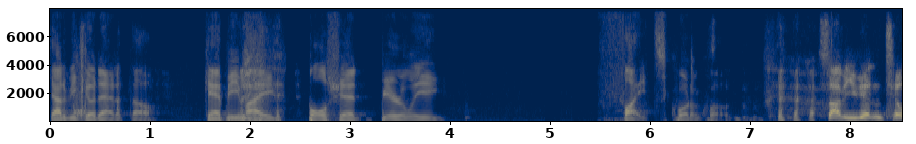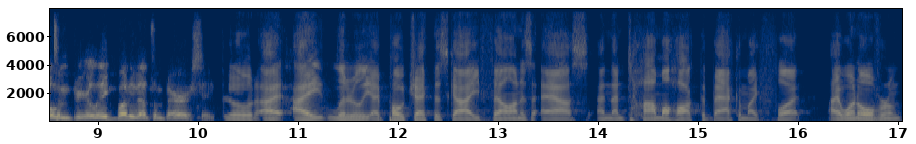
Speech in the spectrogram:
Got to be good at it though. Can't be my bullshit beer league fights, quote unquote. Savi, you getting tilted in beer league, buddy? That's embarrassing. Dude, I, I literally I poke checked this guy. He fell on his ass and then tomahawked the back of my foot. I went over and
